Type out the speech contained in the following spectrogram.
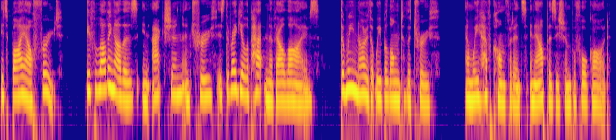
It's by our fruit. If loving others in action and truth is the regular pattern of our lives, then we know that we belong to the truth and we have confidence in our position before God.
